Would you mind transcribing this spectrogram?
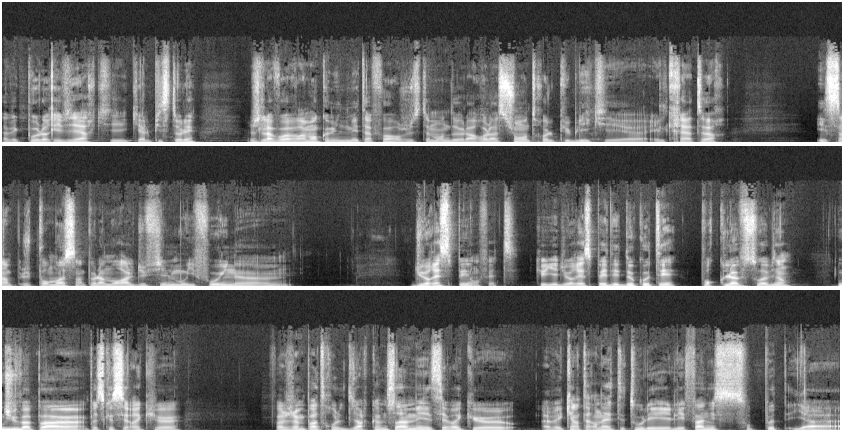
avec Paul Rivière qui, qui a le pistolet, je la vois vraiment comme une métaphore justement de la relation entre le public et, euh, et le créateur. Et un pour moi, c'est un peu la morale du film où il faut une, du respect en fait. Qu'il y ait du respect des deux côtés pour que l'œuvre soit bien. oui. Tu vas pas. parce que c'est vrai que. Enfin, j'aime pas trop le dire comme ça, mais c'est vrai que avec Internet et tout, les, les fans, ils sont il y a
